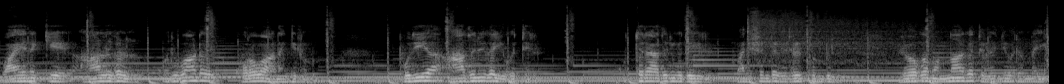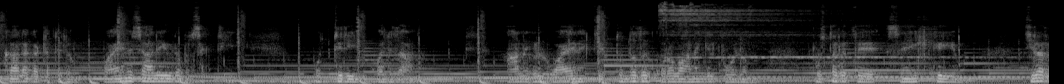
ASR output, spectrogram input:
വായനയ്ക്ക് ആളുകൾ ഒരുപാട് കുറവാണെങ്കിലും പുതിയ ആധുനിക യുഗത്തിൽ ഉത്തരാധുനികതയിൽ മനുഷ്യന്റെ വിരൽ തുമ്പിൽ ലോകമൊന്നാകെ തെളിഞ്ഞു വരുന്ന ഇക്കാലഘട്ടത്തിലും വായനശാലയുടെ പ്രസക്തി ഒത്തിരി വലുതാണ്. ആളുകൾ വായനയ്ക്ക് എത്തുന്നത് കുറവാണെങ്കിൽ പോലും പുസ്തകത്തെ സ്നേഹിക്കുകയും ചിലർ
